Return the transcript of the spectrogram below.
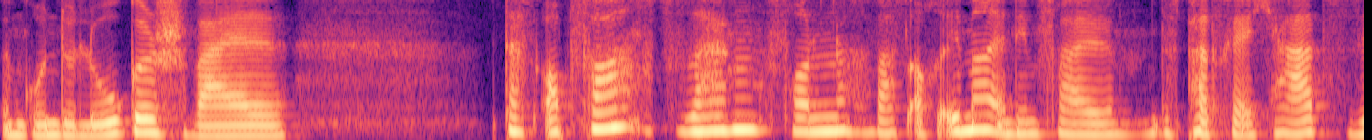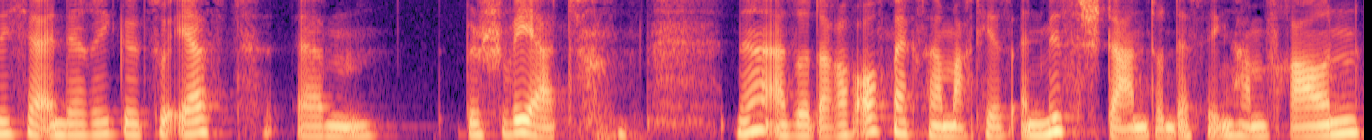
im Grunde logisch, weil das Opfer sozusagen von was auch immer, in dem Fall des Patriarchats, sich ja in der Regel zuerst ähm, beschwert. ne? Also darauf aufmerksam macht, hier ist ein Missstand und deswegen haben Frauen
